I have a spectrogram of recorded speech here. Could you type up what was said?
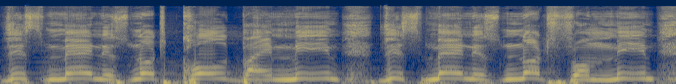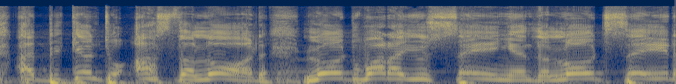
This man is not called by me. This man is not from me. I began to ask the Lord, Lord, what are you saying? And the Lord said,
